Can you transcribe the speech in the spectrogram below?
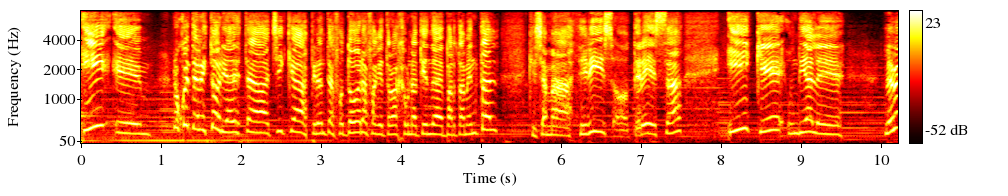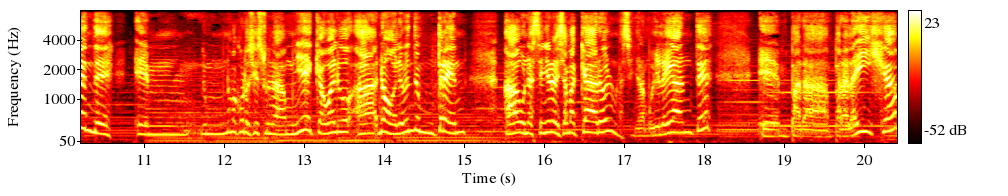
Y eh, nos cuenta la historia de esta chica aspirante a fotógrafa que trabaja en una tienda departamental que se llama Ciris o Teresa y que un día le, le vende, em, no me acuerdo si es una muñeca o algo, a, no, le vende un tren a una señora que se llama Carol, una señora muy elegante, em, para, para la hija,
